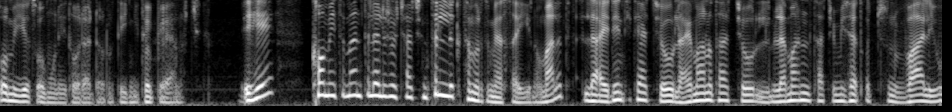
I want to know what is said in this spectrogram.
ጾም እየጾሙ ነው የተወዳደሩት ኢትዮጵያውያኖች። ይሄ commitment ለልጆቻችን ትልቅ ትምህርት የሚያሳይ ነው ማለት ለ identity ያቸው፣ ለሃይማኖታቸው፣ ለማንነታቸው የሚሰጡትን value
